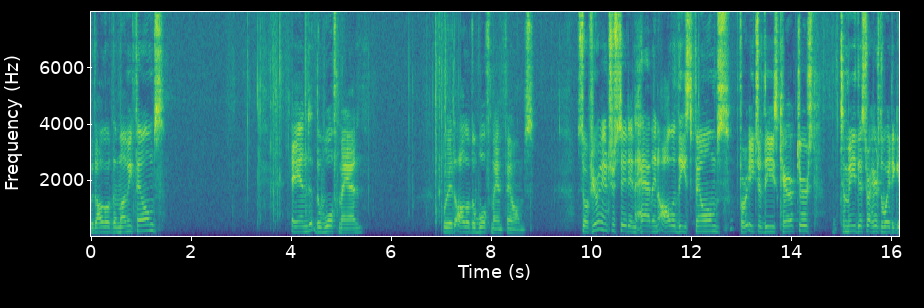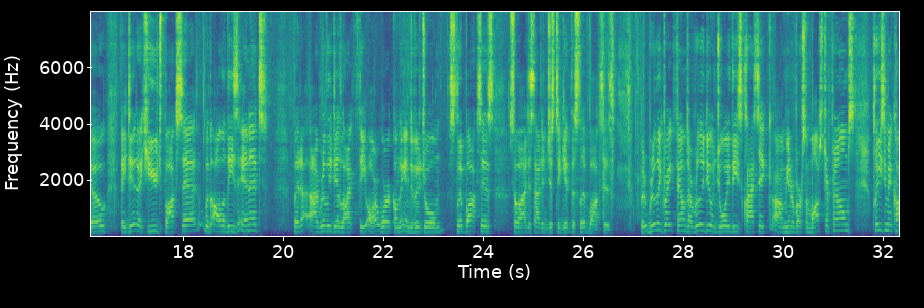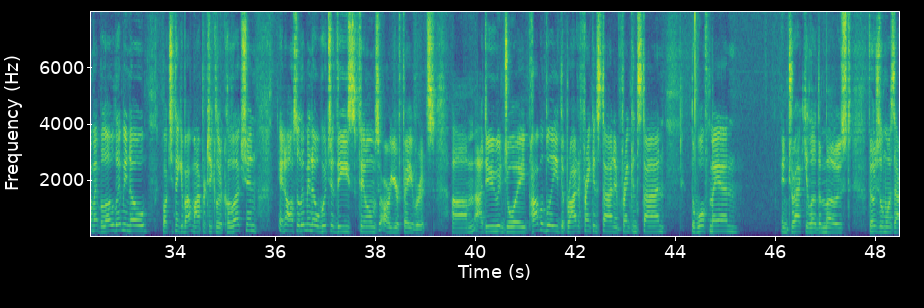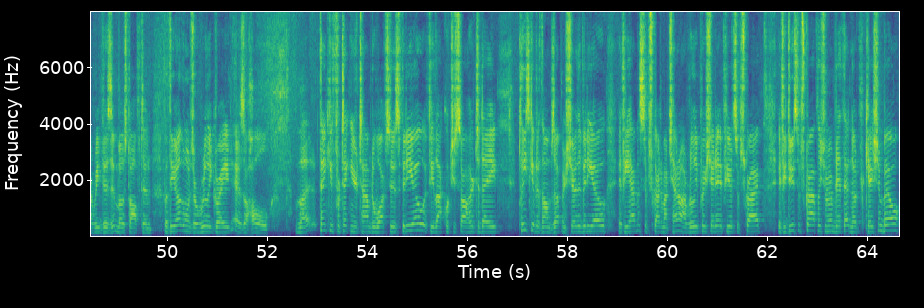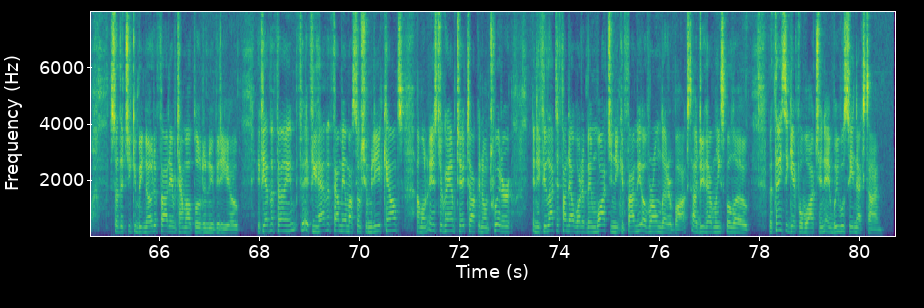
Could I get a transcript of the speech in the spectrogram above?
with all of the Mummy films. And The Wolfman with all of the Wolfman films. So if you're interested in having all of these films for each of these characters, to me this right here is the way to go. They did a huge box set with all of these in it but I really did like the artwork on the individual slip boxes so I decided just to get the slip boxes. But really great films. I really do enjoy these classic um, Universal monster films. Please leave me a comment below. Let me know what you think about my particular collection. And also let me know which of these films are your favorites. Um, I do enjoy probably The Bride of Frankenstein and Frankenstein The Wolfman and Dracula the most. Those are the ones I revisit most often, but the other ones are really great as a whole. But thank you for taking your time to watch this video. If you like what you saw here today, please give it a thumbs up and share the video. If you haven't subscribed to my channel, I really appreciate it if you would subscribe. If you do subscribe, please remember to hit that notification bell so that you can be notified every time I upload a new video. If you haven't found me, if you haven't found me on my social media accounts, I'm on Instagram, TikTok, and on Twitter. And if you'd like to find out what I've been watching, you can find me over on Letterboxd. I do have links below. But thanks again for watching, and we will see you next time.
